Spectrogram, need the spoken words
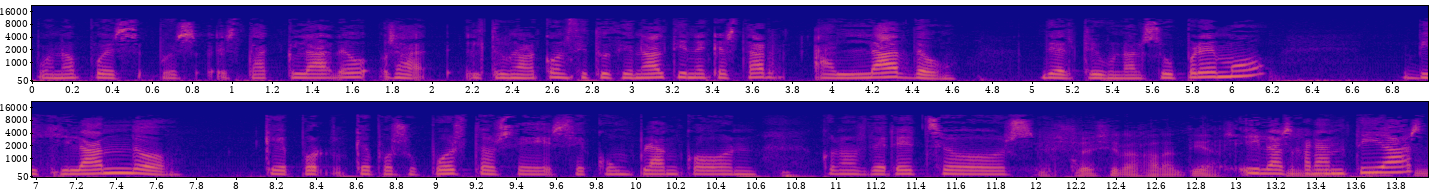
bueno, pues pues está claro, o sea, el Tribunal Constitucional tiene que estar al lado del Tribunal Supremo, vigilando que por, que por supuesto se, se cumplan con, con los derechos Eso es, y las garantías. y las garantías,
